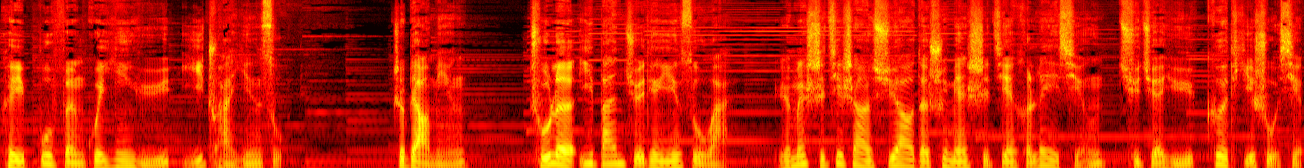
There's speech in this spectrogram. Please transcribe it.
可以部分归因于遗传因素。这表明，除了一般决定因素外，人们实际上需要的睡眠时间和类型取决于个体属性，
